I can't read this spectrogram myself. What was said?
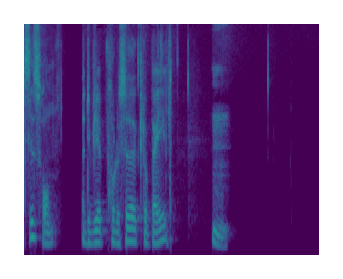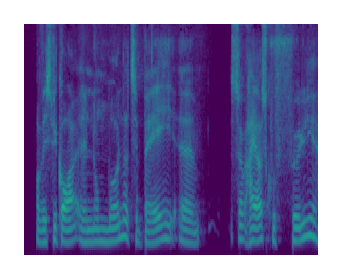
tidsrum, og de bliver produceret globalt. Hmm. Og hvis vi går øh, nogle måneder tilbage, øh, så har jeg også kunne følge,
